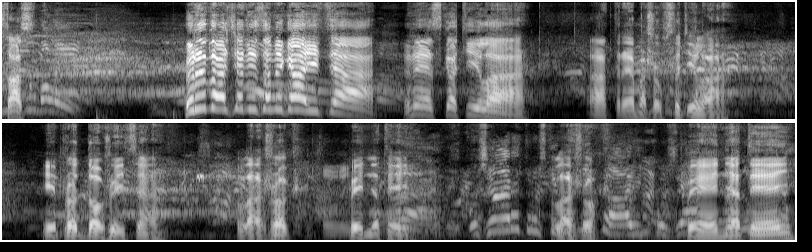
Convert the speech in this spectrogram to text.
Стас. Передача не замикається. Не скотіла. А треба, щоб скотіла. І продовжується. Флажок піднятий. Лажок. Піднятий.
